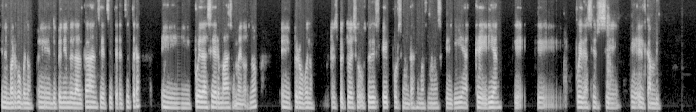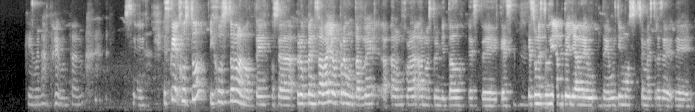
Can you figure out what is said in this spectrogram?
Sin embargo, bueno, dependiendo del alcance, etcétera, etcétera, puede hacer más o menos, ¿no? pero bueno, respecto a eso, ¿ustedes qué porcentaje más o menos creería, creerían que, que puede hacerse el cambio? Qué buena pregunta, ¿no? Sí, es que justo, y justo lo anoté, o sea, pero pensaba yo preguntarle a, lo mejor a, nuestro invitado, este, que es, es un estudiante ya de, de últimos semestres de, de,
